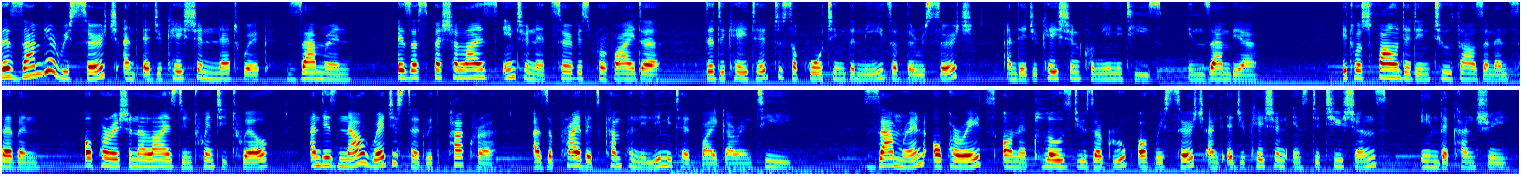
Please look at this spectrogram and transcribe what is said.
The Zambia Research and Education Network, ZAMREN, is a specialized internet service provider dedicated to supporting the needs of the research and education communities in Zambia. It was founded in 2007, operationalized in 2012, and is now registered with PACRA as a private company limited by guarantee. ZAMREN operates on a closed user group of research and education institutions in the country.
